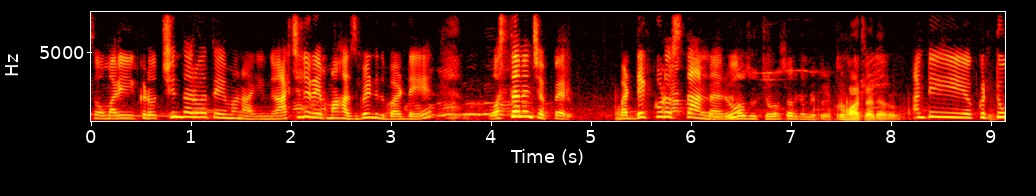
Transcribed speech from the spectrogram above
సో మరి ఇక్కడ వచ్చిన తర్వాత ఏమైనా అయ్యింది? యాక్చువల్లీ రేపు మా హస్బెండ్ ఇది బర్త్డే. వస్తానని చెప్పారు. బర్త్డేకి కూడా వస్తా అన్నారు. మాట్లాడారు? అంటే ఒక టూ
